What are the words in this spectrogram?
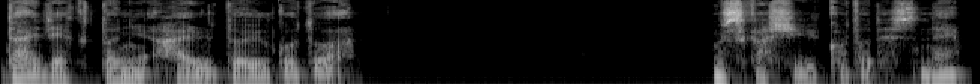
ダイレクトに入るということは難しいことですね。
